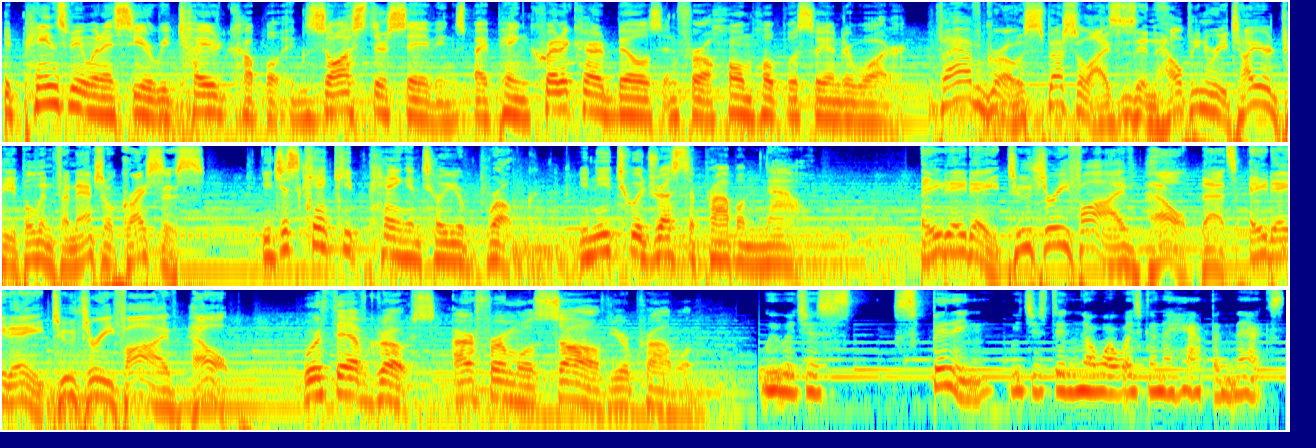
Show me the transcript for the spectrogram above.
It pains me when I see a retired couple exhaust their savings by paying credit card bills and for a home hopelessly underwater. Thav Gross specializes in helping retired people in financial crisis. You just can't keep paying until you're broke. You need to address the problem now. 888 235 HELP. That's 888 235 HELP. We're Thav Gross. Our firm will solve your problem. We were just spinning. We just didn't know what was going to happen next.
